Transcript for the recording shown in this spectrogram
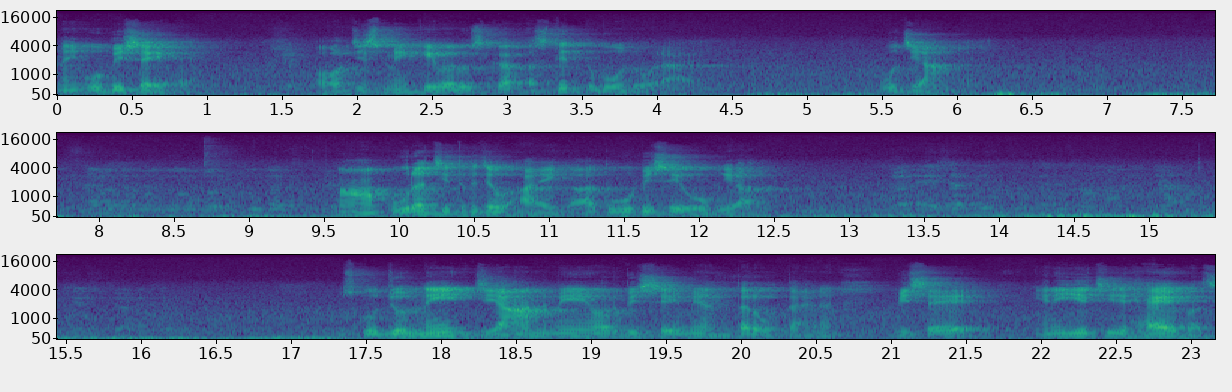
नहीं, वो विषय है। और जिसमें केवल उसका अस्तित्व बोध हो रहा है, वो ज्ञान है। हाँ पूरा चित्र जब आएगा तो वो विषय हो गया। उसको जो नहीं ज्ञान में और विषय में अंतर होता है ना, विषय यानी ये चीज़ है बस,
